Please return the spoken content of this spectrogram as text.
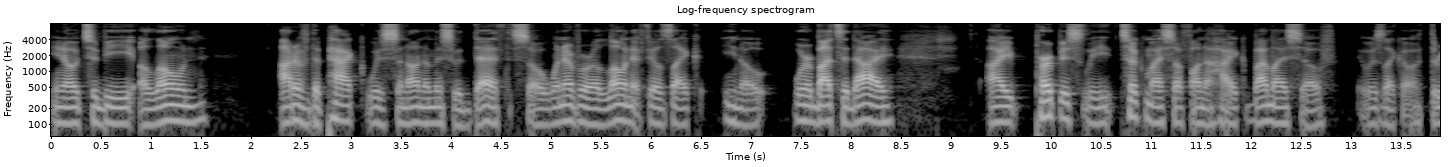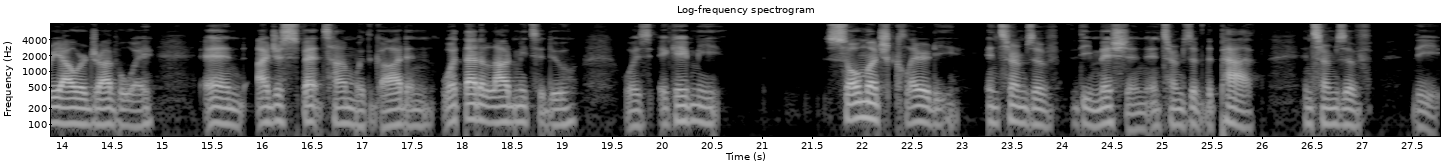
you know to be alone out of the pack was synonymous with death. So whenever we're alone it feels like you know we're about to die. I purposely took myself on a hike by myself. It was like a 3 hour drive away. And i just spent time with god. And what that allowed me to do was it gave me so much clarity in terms of the mission, in terms of the path, in terms of the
